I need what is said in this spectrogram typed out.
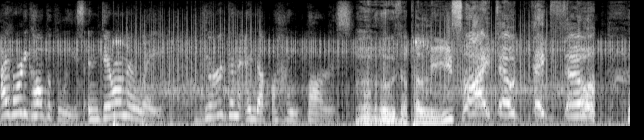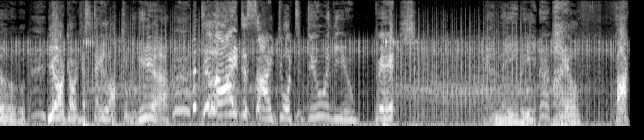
I've already called the police, and they're on their way. You're gonna end up behind bars. Oh, the police? I don't think so. Oh, you're going to stay locked in here until I decide what to do with you, bitch. And maybe I'll fuck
